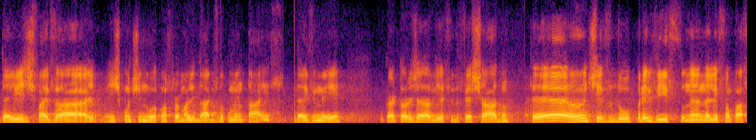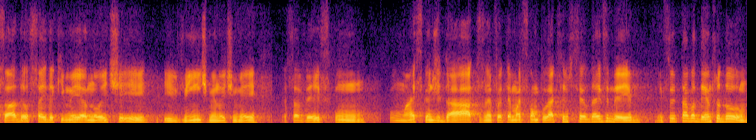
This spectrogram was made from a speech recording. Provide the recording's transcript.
Daí a gente faz a. A gente continua com as formalidades documentais, 10 e meia o cartório já havia sido fechado até antes do previsto, né? Na eleição passada eu saí daqui meia-noite e vinte, meia-noite e meia. Dessa vez com, com mais candidatos, né? Foi até mais complexo, a gente saiu dez e meia. Isso estava dentro do,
